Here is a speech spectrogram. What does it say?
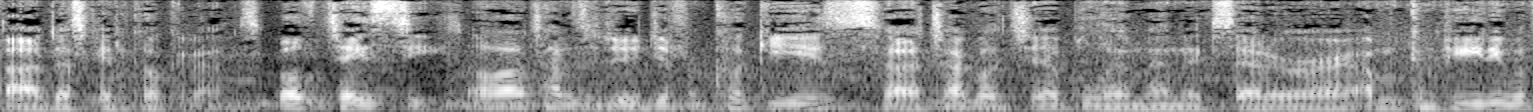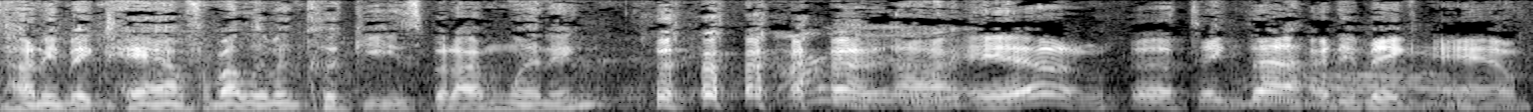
uh, desiccated coconuts. Both tasty. A lot of times I do different cookies, uh, chocolate chip, lemon, etc. I'm competing with honey baked ham for my lemon cookies, but I'm winning. I am. Uh, take that, honey baked ham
